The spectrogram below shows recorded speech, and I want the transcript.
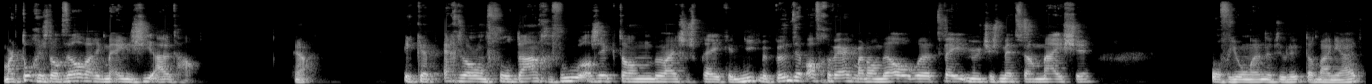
Maar toch is dat wel waar ik mijn energie uithaal. Ja. Ik heb echt wel een voldaan gevoel als ik dan bij wijze van spreken niet mijn punt heb afgewerkt, maar dan wel uh, twee uurtjes met zo'n meisje, of jongen natuurlijk, dat maakt niet uit,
